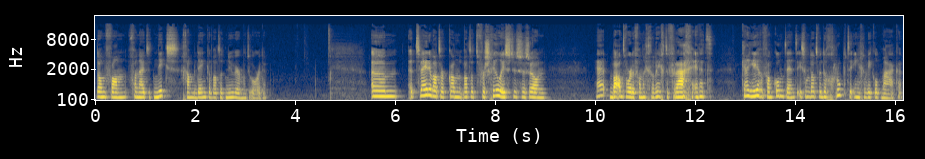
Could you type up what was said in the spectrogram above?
dan van vanuit het niks gaan bedenken wat het nu weer moet worden. Ehm, het tweede wat, er kan, wat het verschil is tussen zo'n beantwoorden van een gerichte vraag en het creëren van content is omdat we de groep te ingewikkeld maken.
